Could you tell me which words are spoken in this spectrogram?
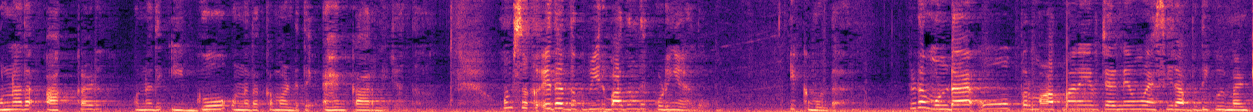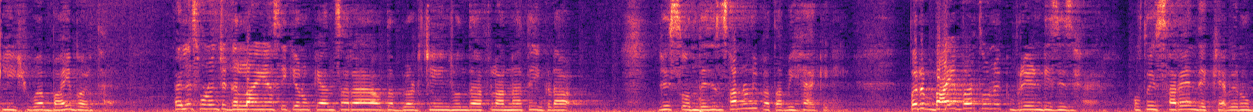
ਉਹਨਾਂ ਦਾ ਆਕੜ, ਉਹਨਾਂ ਦੀ ਈਗੋ ਉਹਨਾਂ ਦਾ ਕਮੰਡ ਤੇ ਅਹੰਕਾਰ ਨਹੀਂ ਜਾਂਦਾ। ਹੁਣ ਸਕ ਇਹਦਾ ਦੁਖਬੀਰ ਬਾਦਲ ਦੇ ਕੁੜੀਆਂ ਦੋ। ਇੱਕ ਮੁੰਡਾ ਜਿਹੜਾ ਮੁੰਡਾ ਹੈ, ਉਹ ਪਰਮਾਤਮਾ ਨੇ ਵਿਚਾਰੇ ਨੇ ਉਹਨੂੰ ਐਸੀ ਰੱਬ ਦੀ ਕੋਈ ਮੈਂਟਲੀ ਇਸ਼ੂ ਹੈ ਬਾਈ ਬਰਥ ਹੈ। ਪਹਿਲੇ ਸੁਣਨ ਚ ਗੱਲਾਂ ਆਈਆਂ ਸੀ ਕਿ ਉਹਨੂੰ ਕੈਂਸਰ ਹੈ ਉਹਦਾ ਬਲੱਡ ਚੇਂਜ ਹੁੰਦਾ ਫਲਾਨਾ ਢੀਂਕੜਾ ਜੇ ਸੁਣਦੇ ਸੀ, ਸਾਨੂੰ ਨਹੀਂ ਪਤਾ ਵੀ ਹੈ ਕਿ ਨਹੀਂ। ਪਰ ਬਾਈ ਬਰਥ ਉਹਨੂੰ ਇੱਕ ਬ੍ਰੇਨ ਡਿਜ਼ੀਜ਼ ਹੈ। ਉਹ ਤੁਸੀਂ ਸਾਰਿਆਂ ਨੇ ਦੇਖਿਆ ਵੀ ਉਹਨੂੰ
